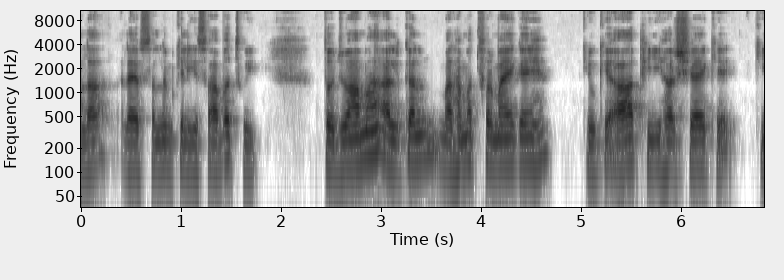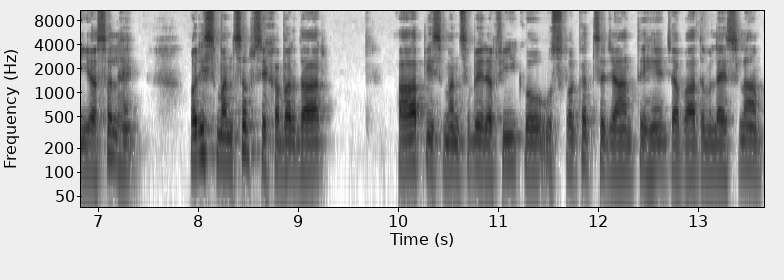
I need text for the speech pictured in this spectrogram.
अलैहि वसल्लम के लिए साबित हुई तो जामा अलकल मरहमत फरमाए गए हैं, क्योंकि आप ही हर शय के, की असल हैं और इस मनसब से ख़बरदार, आप इस मनसब रफ़ी को उस वक़्त से जानते हैं जब आदम इस्लाम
